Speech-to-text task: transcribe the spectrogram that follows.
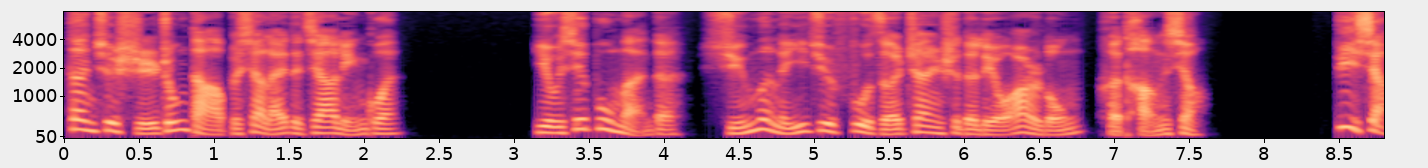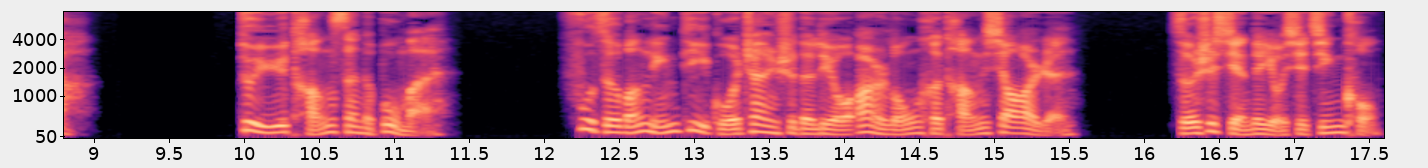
但却始终打不下来的嘉陵关，有些不满的询问了一句负责战事的柳二龙和唐啸：“陛下。”对于唐三的不满，负责亡灵帝国战士的柳二龙和唐啸二人，则是显得有些惊恐。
